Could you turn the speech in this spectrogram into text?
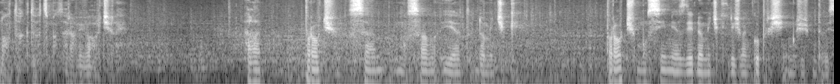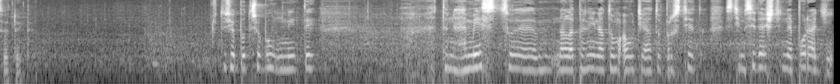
No tak to jsme teda vyválčili. Hele, proč jsem musel jet do myčky? Proč musím jezdit do myčky, když venku prší? Můžeš mi to vysvětlit? Protože potřebuji umít ty, ten hmyz, co je nalepený na tom autě a to prostě, s tím si dešť neporadí.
